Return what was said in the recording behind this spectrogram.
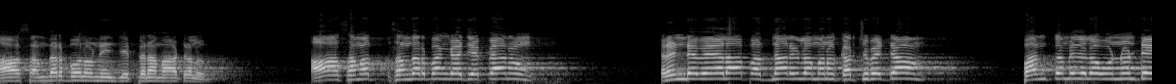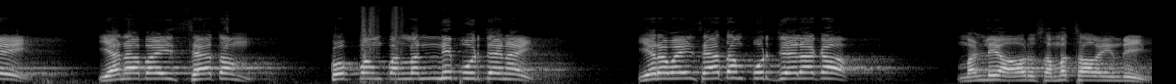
ఆ సందర్భంలో నేను చెప్పిన మాటలు. ఆ సమ సందర్భంగా చెప్పాను. రెండు వేల పద్నాలుగులో మనం ఖర్చు పెట్టాం. పంతొమ్మిదిలో ఉండుంటే ఎనభై శాతం కుప్పం పనులన్నీ పూర్తయినాయి. ఇరవై శాతం పూర్తి చేయలేక మళ్ళీ ఆరు సంవత్సరాలైంది.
